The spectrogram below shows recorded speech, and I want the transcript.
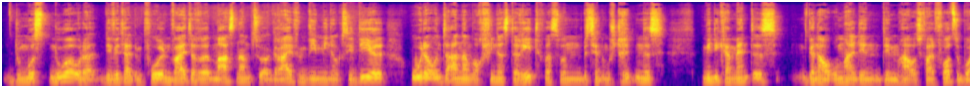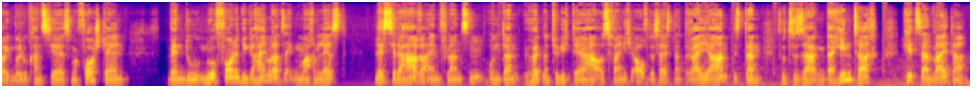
Du musst nur oder dir wird halt empfohlen, weitere Maßnahmen zu ergreifen, wie Minoxidil oder unter anderem auch Finasterid, was so ein bisschen umstrittenes Medikament ist, genau, um halt den, dem Haarausfall vorzubeugen. Weil du kannst dir jetzt mal vorstellen, wenn du nur vorne die Geheimratsecken machen lässt, lässt dir der Haare einpflanzen und dann hört natürlich der Haarausfall nicht auf. Das heißt, nach drei Jahren ist dann sozusagen dahinter, geht's dann weiter.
